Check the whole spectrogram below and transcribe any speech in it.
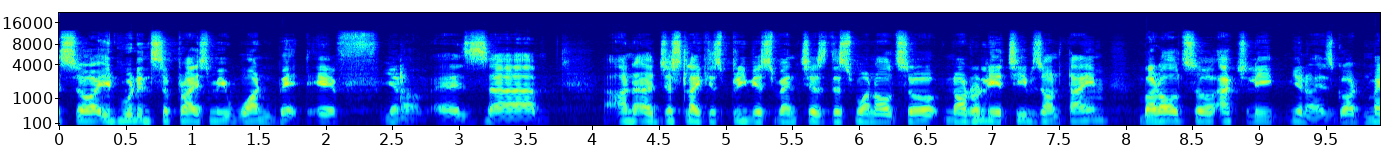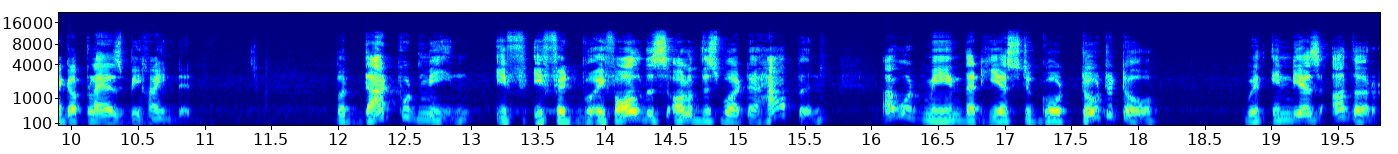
so it wouldn't surprise me one bit if you know as uh, uh, just like his previous ventures, this one also not only achieves on time but also actually you know has got mega players behind it. But that would mean if if it if all this all of this were to happen, I would mean that he has to go toe to toe with India's other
